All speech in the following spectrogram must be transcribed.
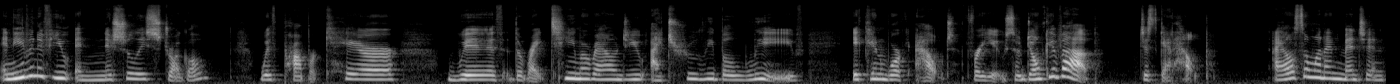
And even if you initially struggle with proper care, with the right team around you, I truly believe it can work out for you. So don't give up, just get help. I also want to mention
